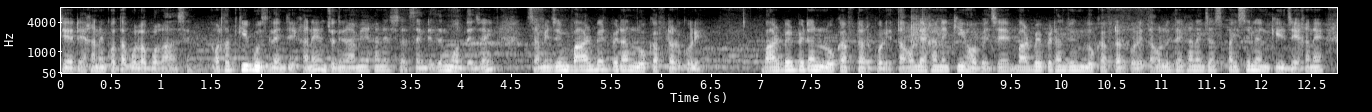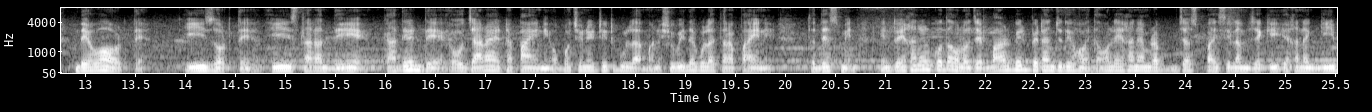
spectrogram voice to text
জেড এখানে কথা বলা বলা আছে। অর্থাৎ কি বুঝলেন যে এখানে? যদি আমি এখানে সেন্টেন্সের মধ্যে যাই, যে আমি যে বার্বের প্যাটার্ন লুক আফটার করি বার্বের প্যাটার্ন লুক আফটার করি, তাহলে এখানে কি হবে? যে বার্বের প্যাটার্ন যদি লুক আফটার করি, তাহলে তো এখানে জাস্ট পাইছিলেন কি? যে এখানে দেওয়া অর্থে। ইজ অর্থে, ইজ তারা দে কাদের দে ও যারা এটা পায়নি অপরচুনিটিগুলা মানে সুবিধাগুলো তারা পায়নি, তো দেশ মিন কিন্তু এখানের কথা হলো যে বার্বের প্যাটার্ন যদি হয়, তাহলে এখানে আমরা জাস্ট পাইছিলাম যে কি, এখানে গিভ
